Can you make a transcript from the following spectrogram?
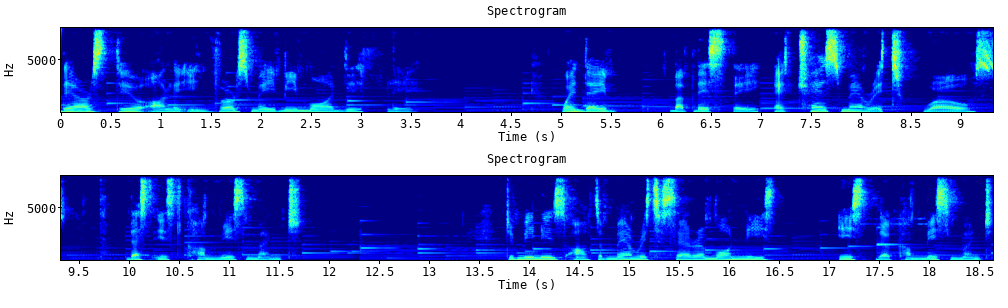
they are still only involved maybe more deeply. When they publicly attract marriage vows, that is commitment. The meaning of the marriage ceremony is the commitment.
